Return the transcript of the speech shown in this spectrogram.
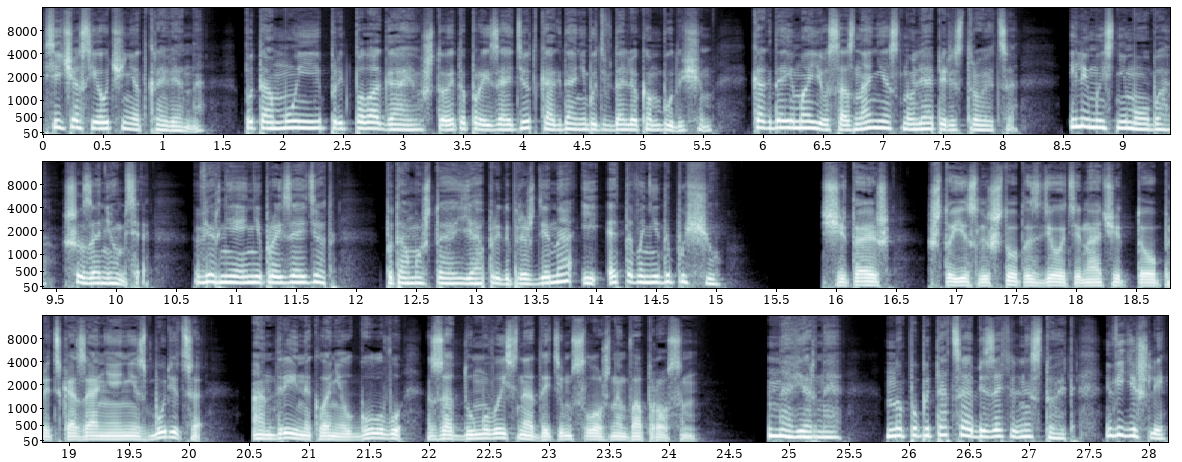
сейчас я очень откровенна. Потому и предполагаю, что это произойдет когда-нибудь в далеком будущем, когда и мое сознание с нуля перестроится. Или мы с ним оба шизанемся. Вернее, не произойдет, потому что я предупреждена и этого не допущу». «Считаешь, что если что-то сделать иначе, то предсказание не сбудется?» Андрей наклонил голову, задумываясь над этим сложным вопросом. «Наверное. Но попытаться обязательно стоит. Видишь ли,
